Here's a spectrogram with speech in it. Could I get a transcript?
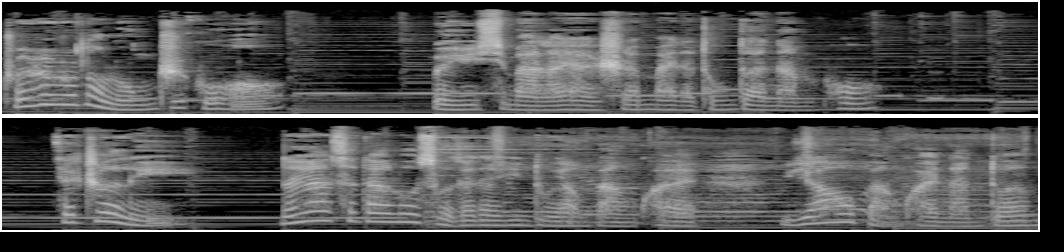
传说中的龙之国，位于喜马拉雅山脉的东段南坡，在这里。南亚次大陆所在的印度洋板块与亚欧板块南端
